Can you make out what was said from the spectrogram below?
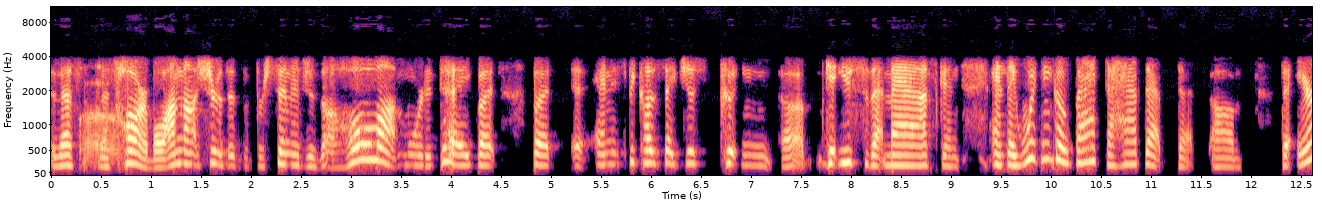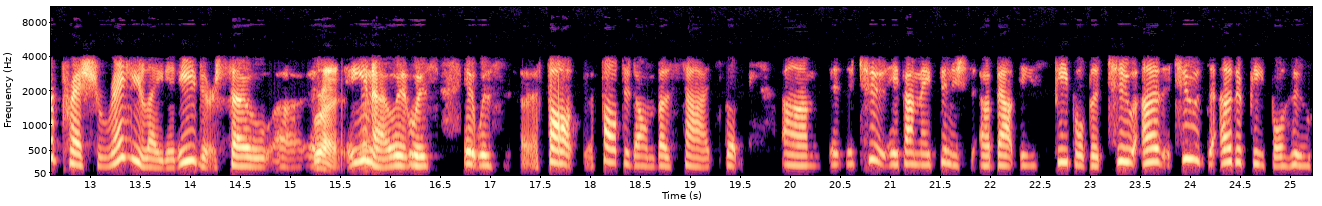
that's Wow. that's horrible. I'm not sure that the percentage is a whole lot more today, but but uh, and it's because they just couldn't uh, get used to that mask and and they wouldn't go back to have that that um the air pressure regulated either. So uh, Right, you right. know, it was it was uh, fault faulted on both sides. But um, the the two, if I may finish about these people, the two other two of the other people who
